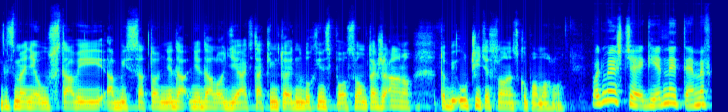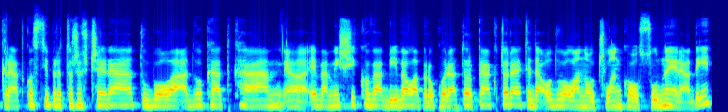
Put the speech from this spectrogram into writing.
k zmene ústavy, aby sa to nedalo diať takýmto jednoduchým spôsobom. Takže áno, to by určite Slovensku pomohlo. Poďme ešte k jednej téme v krátkosti, pretože včera tu bola advokátka eh, Eva Mišiková, bývalá prokurátorka, ktorá je teda odvolanou členkou súdnej rady.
